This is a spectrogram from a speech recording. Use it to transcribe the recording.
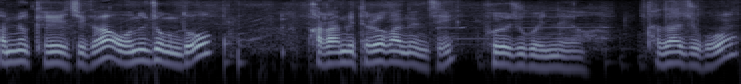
압력 게이지가 어느 정도 바람이 들어가는지 보여주고 있네요. 닫아주고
